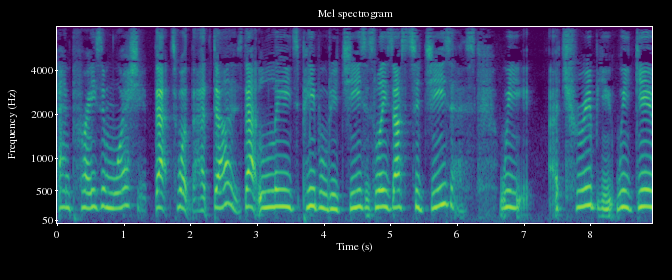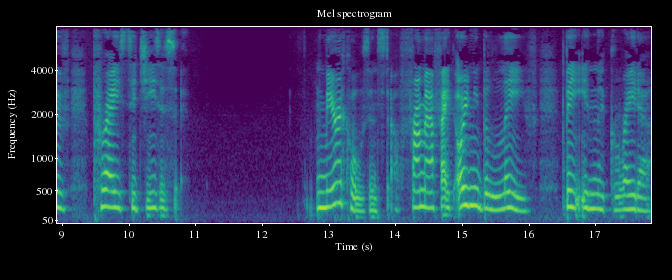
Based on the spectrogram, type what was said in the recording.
and praise and worship. That's what that does. That leads people to Jesus, leads us to Jesus. We attribute, we give praise to Jesus. Miracles and stuff from our faith. Only believe, be in the greater.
